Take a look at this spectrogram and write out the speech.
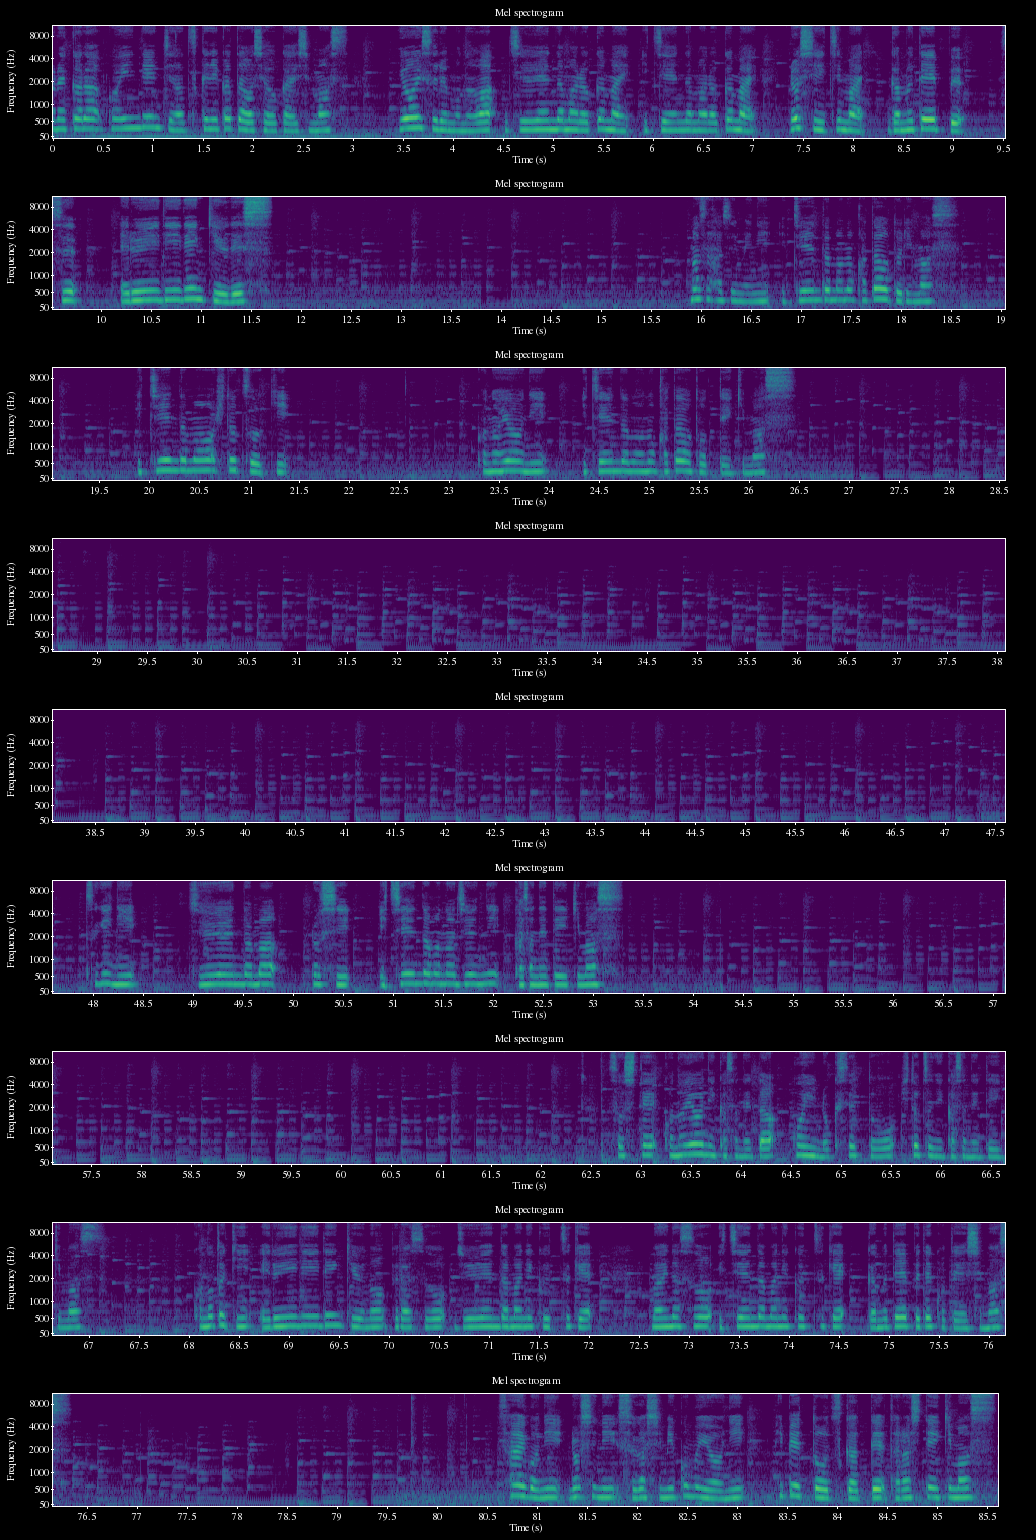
これからコイン電池の作り方を紹介します。用意するものは10円玉6枚1円玉6枚ロシ1枚ガムテープ酢 LED 電球です。まずはじめに1円玉の型を取ります。1円玉を1つ置きこのように1円玉の型を取っていきます。次に10円玉ロシ1円玉の順に重ねていきます。そしてこのように重ねたコイン6セットを1つに重ねていきます。この時 LED 電球のプラスを10円玉にくっつけマイナスを1円玉にくっつけガムテープで固定します。最後にろ紙に酢が染み込むようにピペットを使って垂らしていきます。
